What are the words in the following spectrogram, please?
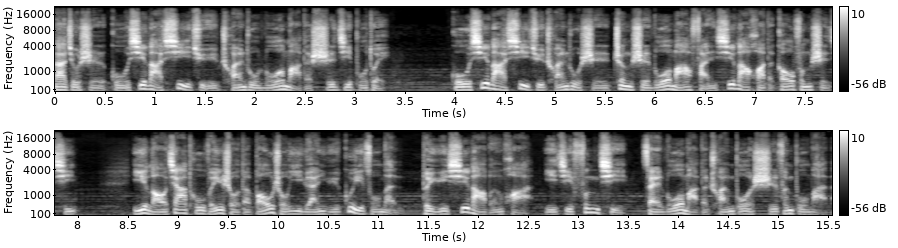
那就是古希腊戏剧传入罗马的时机不对。古希腊戏剧传入时正是罗马反希腊化的高峰时期，以老家图为首的保守议员与贵族们对于希腊文化以及风气在罗马的传播十分不满。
